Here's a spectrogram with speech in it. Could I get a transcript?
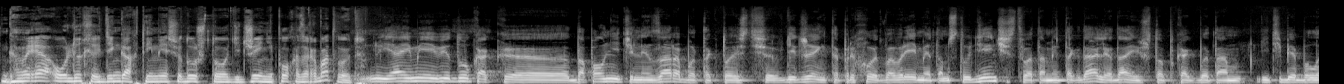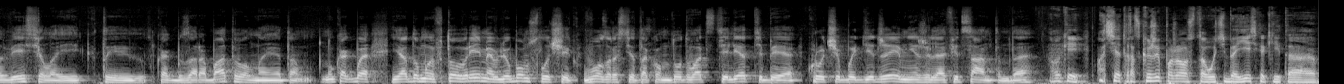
Говоря о легких деньгах, ты имеешь в виду, что диджеи неплохо зарабатывают? Ну, я имею в виду как как э, дополнительный заработок, то есть в диджеинг-то приходит во время там студенчества там и так далее, да, и чтобы как бы там и тебе было весело, и ты как бы зарабатывал на этом. Ну, как бы, я думаю, в то время в любом случае в возрасте таком до 20 лет тебе круче быть диджеем, нежели официантом, да? Окей. Okay. Осет, расскажи, пожалуйста, у тебя есть какие-то,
